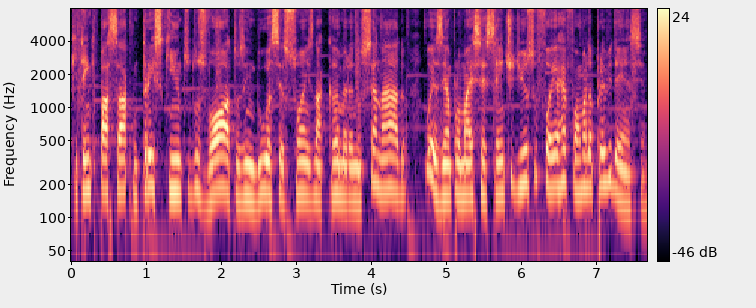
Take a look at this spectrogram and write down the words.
que tem que passar com 3 quintos dos votos em duas sessões na Câmara e no Senado. O exemplo mais recente disso foi a reforma da Previdência.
